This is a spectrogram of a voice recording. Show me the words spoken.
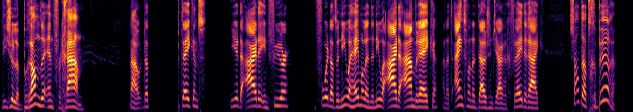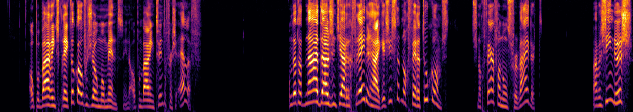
die zullen branden en vergaan. Nou, dat betekent hier de aarde in vuur, voordat de nieuwe hemel en de nieuwe aarde aanbreken, aan het eind van het duizendjarig vrederijk, zal dat gebeuren. Openbaring spreekt ook over zo'n moment, in openbaring 20 vers 11. Omdat dat na het duizendjarig vrederijk is, is dat nog verre toekomst. Het is nog ver van ons verwijderd. Maar we zien dus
